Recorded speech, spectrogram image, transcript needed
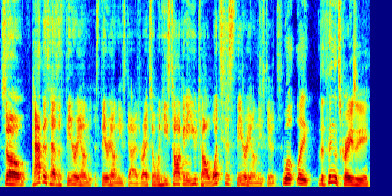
So Pappas has a theory on theory on these guys, right? So when he's talking to Utah, what's his theory on these dudes? Well, like the thing that's crazy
